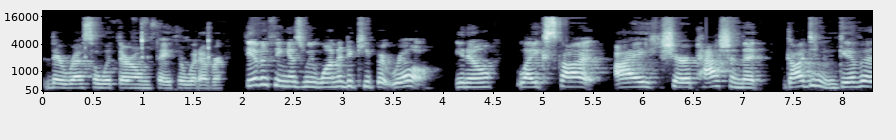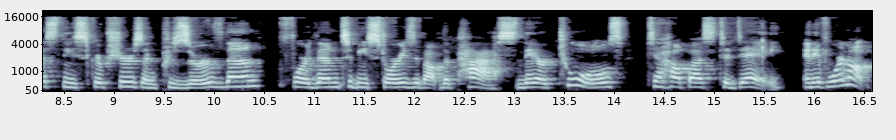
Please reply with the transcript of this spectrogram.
their wrestle with their own faith or whatever. The other thing is we wanted to keep it real. You know, like Scott, I share a passion that God didn't give us these scriptures and preserve them for them to be stories about the past. They are tools to help us today. And if we're not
